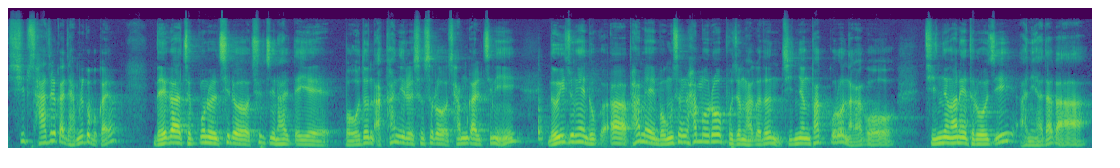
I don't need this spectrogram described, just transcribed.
14절까지 한번 읽어볼까요? 내가 적군을 치러 출진할 때에 모든 악한 일을 스스로 삼갈지니 너희 중에 누가 밤에 몽설함으로 부정하거든 진영 밖으로 나가고 진영 안에 들어오지 아니하다가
